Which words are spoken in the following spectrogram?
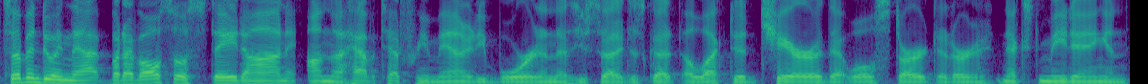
So I've been doing that, but I've also stayed on on the Habitat for Humanity board, and as you said, I just got elected chair that will start at our next meeting, and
